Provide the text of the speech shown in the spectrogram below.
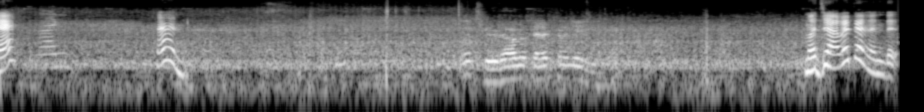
હે? હે. મજા આવે તને અંદર?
